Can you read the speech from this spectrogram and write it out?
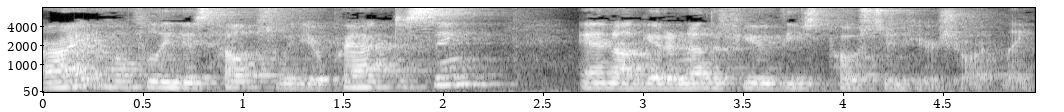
All right, hopefully this helps with your practicing and I'll get another few of these posted here shortly.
